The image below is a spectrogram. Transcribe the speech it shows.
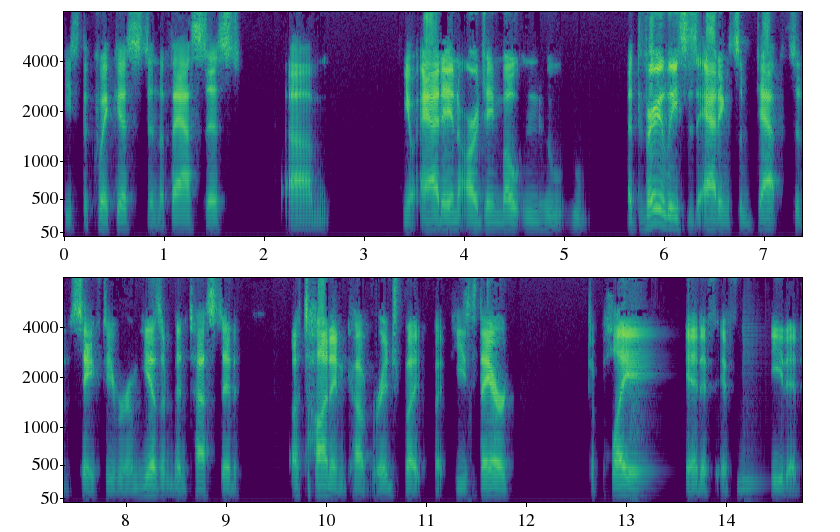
He's the quickest and the fastest. Um, you know, add in RJ Moten, who, who at the very least is adding some depth to the safety room. He hasn't been tested a ton in coverage, but but he's there to play it if if needed.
